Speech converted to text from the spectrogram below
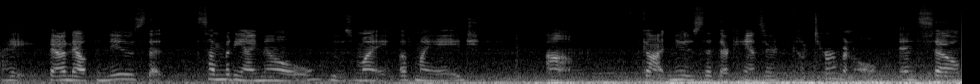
I found out the news that somebody I know who's my of my age um, got news that their cancer had become terminal. And so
